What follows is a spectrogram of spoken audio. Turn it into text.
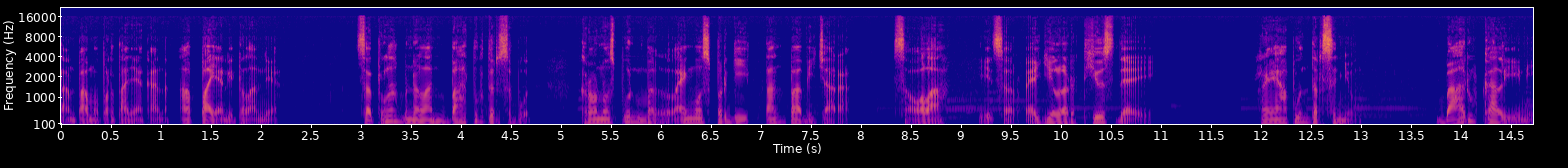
tanpa mempertanyakan apa yang ditelannya. Setelah menelan batu tersebut, Kronos pun melengos pergi tanpa bicara, seolah it's a regular Tuesday. Rea pun tersenyum. Baru kali ini,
